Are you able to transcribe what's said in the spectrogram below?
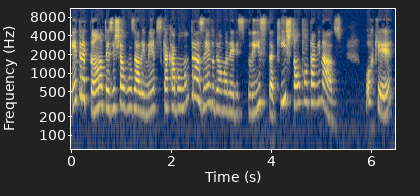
Entretanto, existem alguns alimentos que acabam não trazendo de uma maneira explícita que estão contaminados. Por quê?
